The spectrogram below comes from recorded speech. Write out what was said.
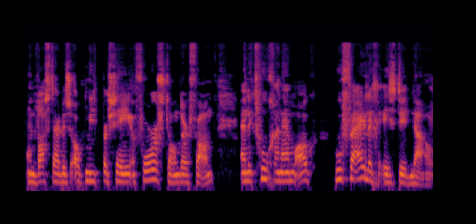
En was daar dus ook niet per se een voorstander van. En ik vroeg aan hem ook: hoe veilig is dit nou?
